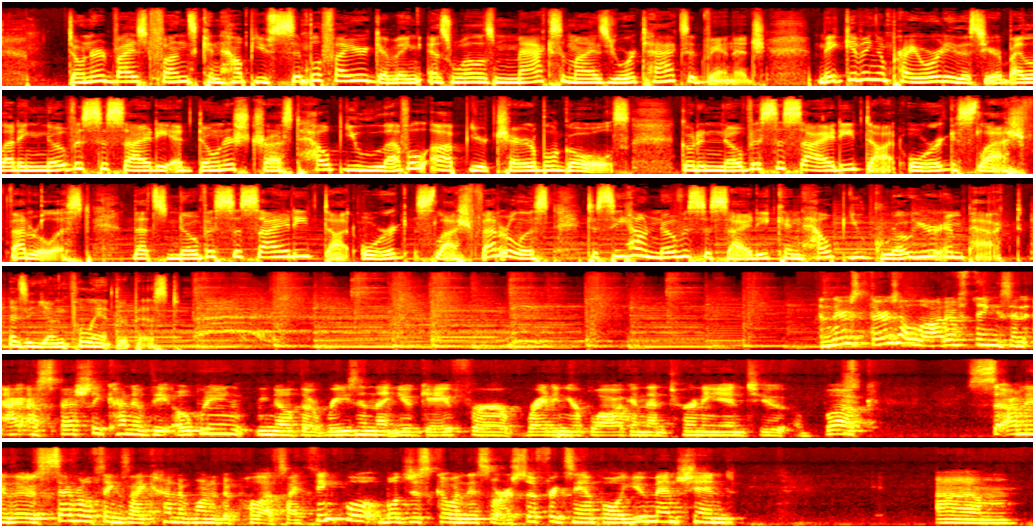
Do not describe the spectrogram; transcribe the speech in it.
Donor advised funds can help you simplify your giving as well as maximize your tax advantage. Make giving a priority this year by letting Novus Society at Donors Trust help you level up your charitable goals. Go to novussociety.org slash federalist. That's novussociety.org slash federalist to see how Novus Society can help you grow your impact as a young philanthropist. And there's there's a lot of things and especially kind of the opening you know the reason that you gave for writing your blog and then turning into a book. So i mean there's several things i kind of wanted to pull out. So i think we'll we'll just go in this order. So for example you mentioned um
